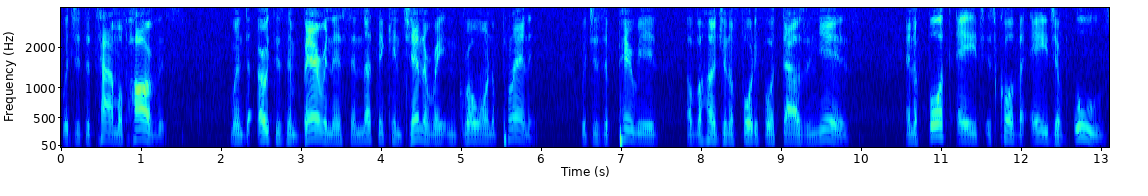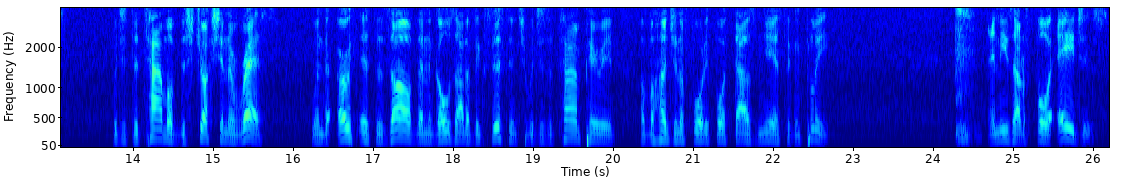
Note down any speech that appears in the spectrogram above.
which is the time of harvest, when the earth is in barrenness and nothing can generate and grow on the planet, which is a period of 144,000 years. And the fourth age is called the age of Uz, which is the time of destruction and rest, when the earth is dissolved and goes out of existence, which is a time period of 144,000 years to complete. and these are the four ages.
